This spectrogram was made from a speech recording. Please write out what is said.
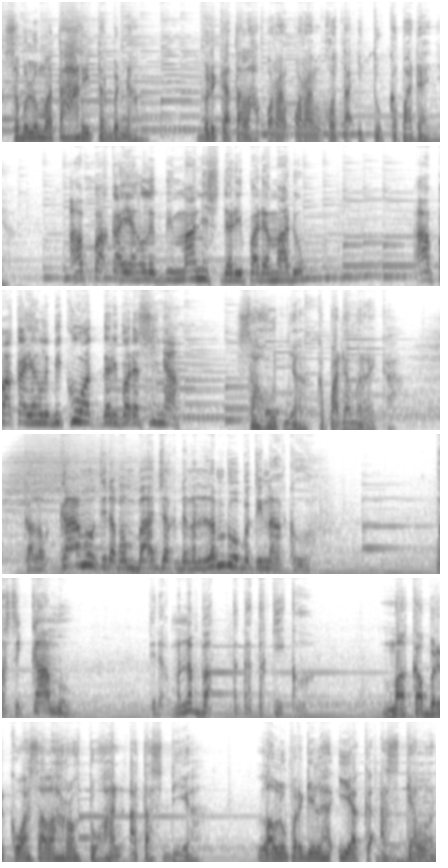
sebelum matahari terbenam, berkatalah orang-orang kota itu kepadanya. Apakah yang lebih manis daripada madu? Apakah yang lebih kuat daripada singa? Sahutnya kepada mereka. Kalau kamu tidak membajak dengan lembu betinaku, pasti kamu tidak menebak teka-tekiku. Maka berkuasalah roh Tuhan atas dia. Lalu pergilah ia ke Askelon,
